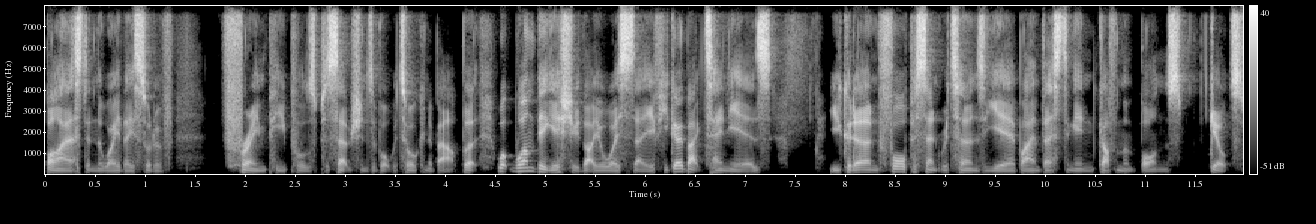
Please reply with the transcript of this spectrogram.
biased in the way they sort of frame people's perceptions of what we're talking about. But what one big issue that I always say, if you go back 10 years, you could earn 4% returns a year by investing in government bonds, gilts.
